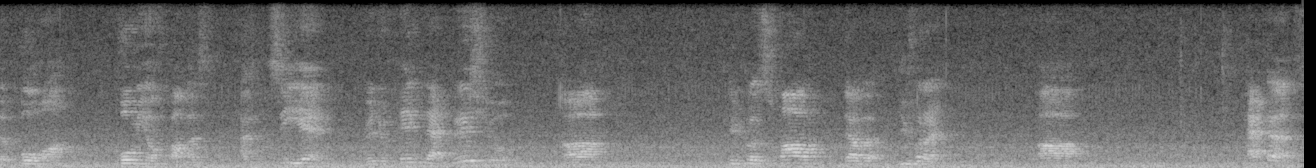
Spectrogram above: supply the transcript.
the POMA, POMI of comets, and Cn, when you take that ratio, uh, it was found there were different uh, patterns.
